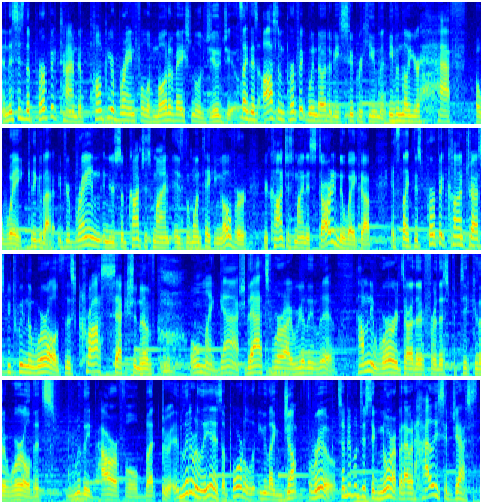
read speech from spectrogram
And this is the perfect time to pump your brain full of motivational juju. It's like this awesome perfect window to be superhuman, even though you're half awake. Think about it. If your brain and your subconscious mind is the one taking over, your conscious mind is starting to wake up, it's like this perfect contrast between the worlds, this cross section of, oh my gosh, that's where I really live. How many words are there for this particular world? It's really powerful, but it literally is a portal that you like jump through. Some people just ignore it, but I would highly suggest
